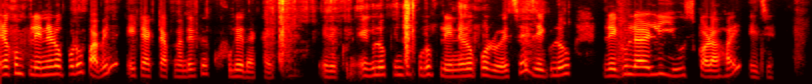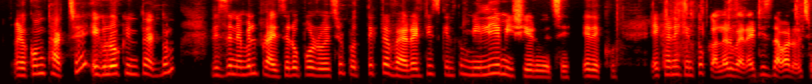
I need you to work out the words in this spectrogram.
এরকম প্লেনের ওপরও পাবেন, এটা একটা আপনাদেরকে খুলে দেখায়। এই দেখুন, এগুলো কিন্তু পুরো প্লেনের ওপর রয়েছে, যেগুলো রেগুলারলি ইউজ করা হয়, এই যে। এরকম থাকছে। এগুলো কিন্তু একদম রিজনেবল প্রাইসের ওপর রয়েছে। প্রত্যেকটা ভ্যারাইটিস কিন্তু মিলিয়ে মিশিয়ে রয়েছে। এ দেখুন, এখানে কিন্তু কালার ভ্যারাইটিস দেওয়া রয়েছে।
